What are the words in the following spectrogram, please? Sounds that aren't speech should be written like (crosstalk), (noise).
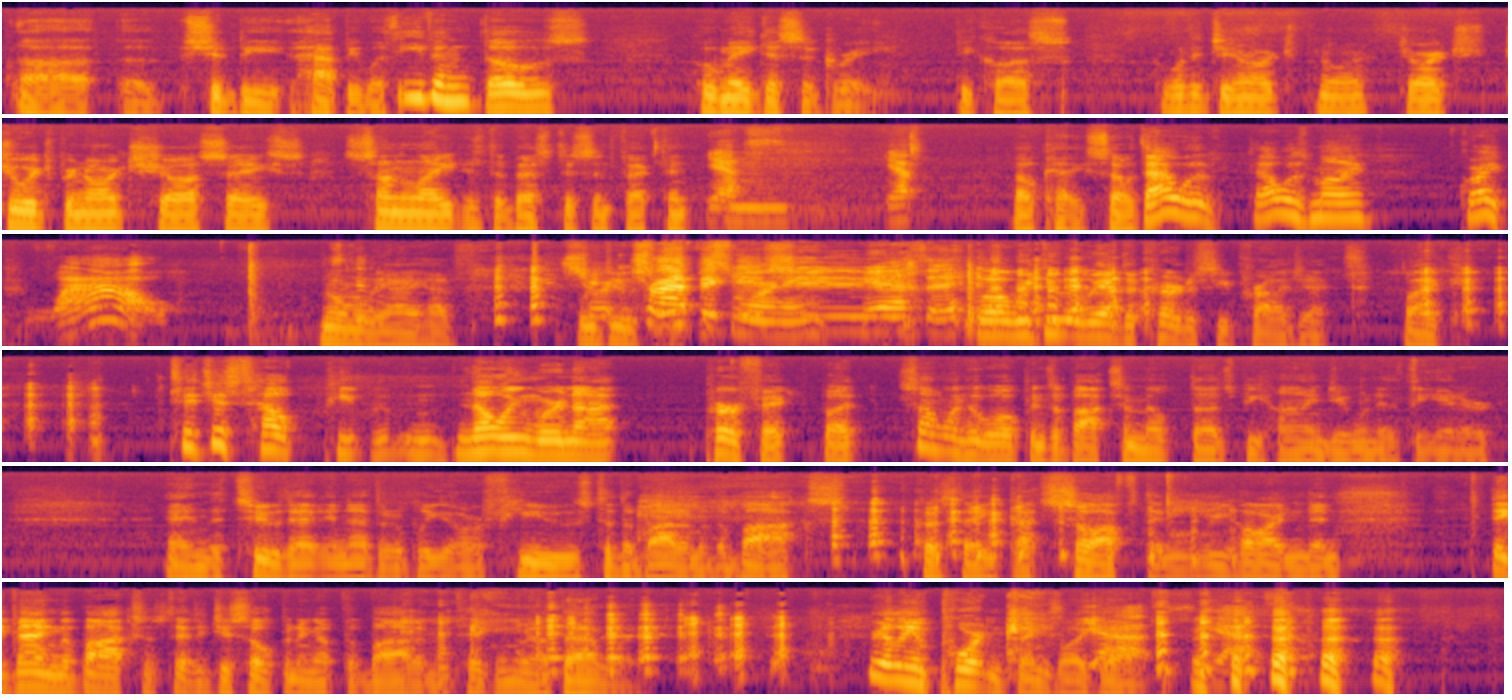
uh, uh, should be happy with, even those who may disagree. Because what did George Bernard, George George Bernard Shaw say? Sunlight is the best disinfectant. Yes. Yep. Okay, so that was that was my gripe. Wow. Normally, I have (laughs) we Short do Traffic this morning. issues. Yeah. (laughs) well we do we have the courtesy project like (laughs) to just help people knowing we're not perfect but someone who opens a box of milk duds behind you in a theater and the two that inevitably are fused to the bottom of the box because they got soft and rehardened and they bang the box instead of just opening up the bottom and taking them out that way really important things like yes. that Yes.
